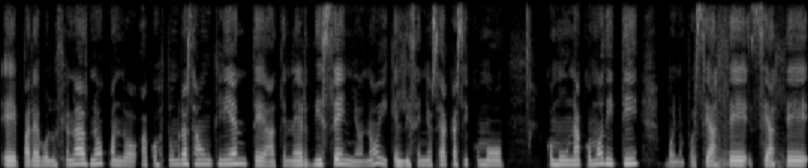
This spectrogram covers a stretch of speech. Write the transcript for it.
eh, para evolucionar, ¿no? Cuando acostumbras a un cliente a tener diseño, ¿no? Y que el diseño sea casi como, como una commodity, bueno, pues se hace, se hace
